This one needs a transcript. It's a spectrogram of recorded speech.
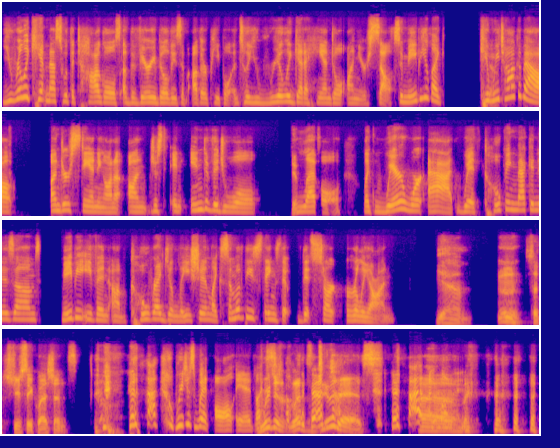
you really can't mess with the toggles of the variabilities of other people until you really get a handle on yourself. So maybe like, can yeah. we talk about understanding on a, on just an individual yep. level, like where we're at with coping mechanisms, maybe even um, co-regulation, like some of these things that that start early on. Yeah, mm, such juicy questions. we just went all in. Let's we just let's do this. I um, love it.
